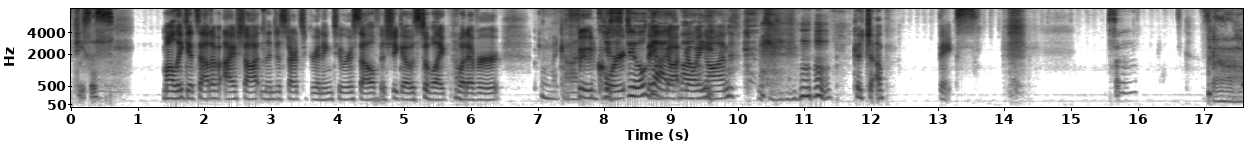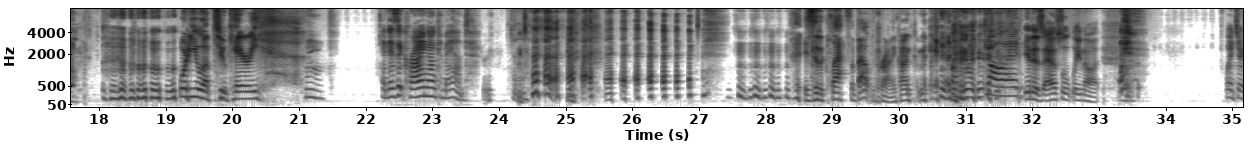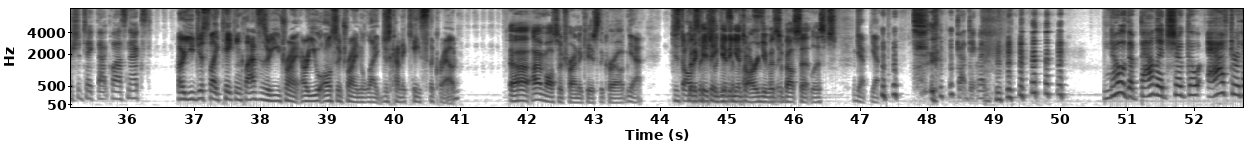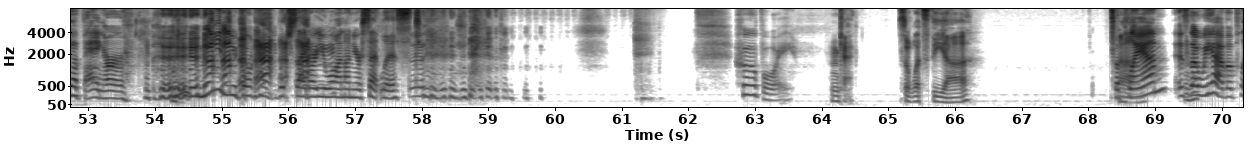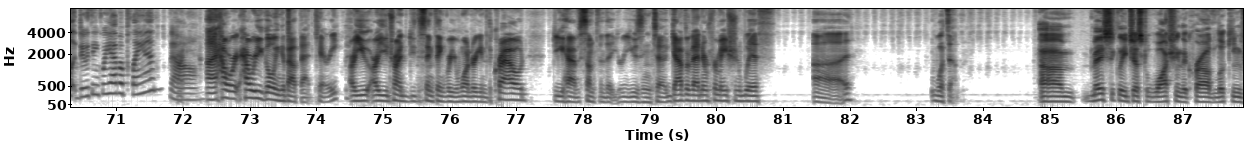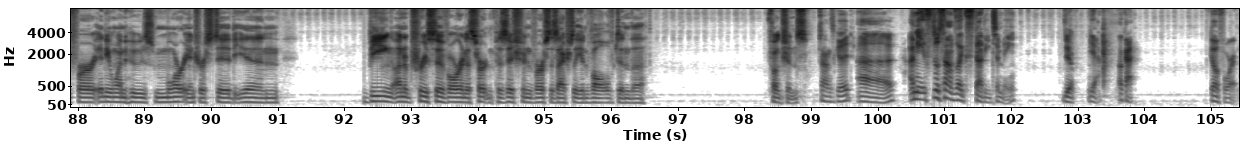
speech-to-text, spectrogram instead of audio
Jesus. Molly gets out of eye shot and then just starts grinning to herself as she goes to like whatever Oh my god. food court still they've got it, got going on. Good job. Thanks. So, What are you up to, Carrie? and is it crying on command? Is it a class about crying on command? Oh my god. It is absolutely not. Winter should take that class next. are you just like taking classes? Or are you trying? Are you also trying to like just kind of case the crowd? Uh, I'm also trying to case the crowd, Yeah. Just also but occasionally getting into arguments while about set lists. Yep. Yep. God damn it. No, the ballad should go after the banger. Me and you don't have which side are you on on your set list. Oh boy. okay. So what's the? uh The plan is though we have a pl- do we think we have a plan? No. Uh, how are how are you going about that, Carrie? Are you are you trying to do the same thing where you're wandering into the crowd? Do you have something that you're using to gather that information with? Uh, what's up? um Basically, just watching the crowd, looking for anyone who's more interested in being unobtrusive or in a certain position versus actually involved in the functions. Sounds good. Uh, I mean, it still sounds like study to me. Yep, Yeah. Okay. Go for it.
